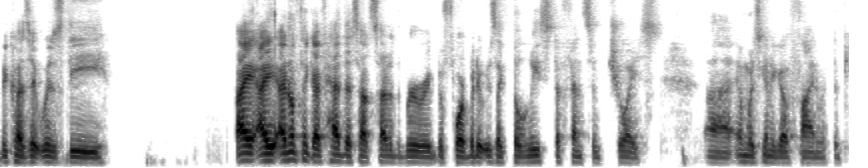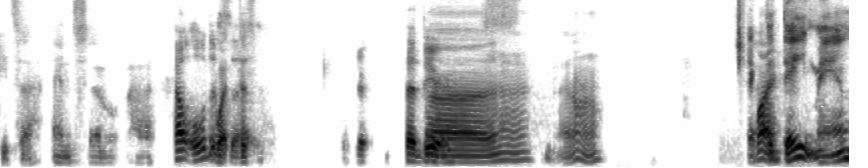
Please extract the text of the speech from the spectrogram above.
because it was the I, I i don't think i've had this outside of the brewery before but it was like the least offensive choice uh, and was going to go fine with the pizza and so uh, How old is What, that? this- that beer. uh, i don't know Check Why? the date, man.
